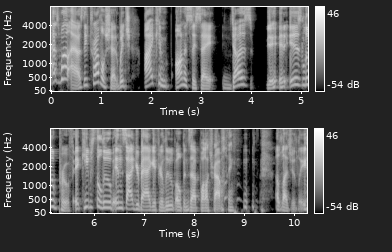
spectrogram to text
as well as the travel shed, which I can honestly say does it is lube proof. It keeps the lube inside your bag if your lube opens up while traveling, allegedly.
